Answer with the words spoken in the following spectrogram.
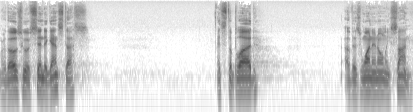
or those who have sinned against us. It's the blood of his one and only Son,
